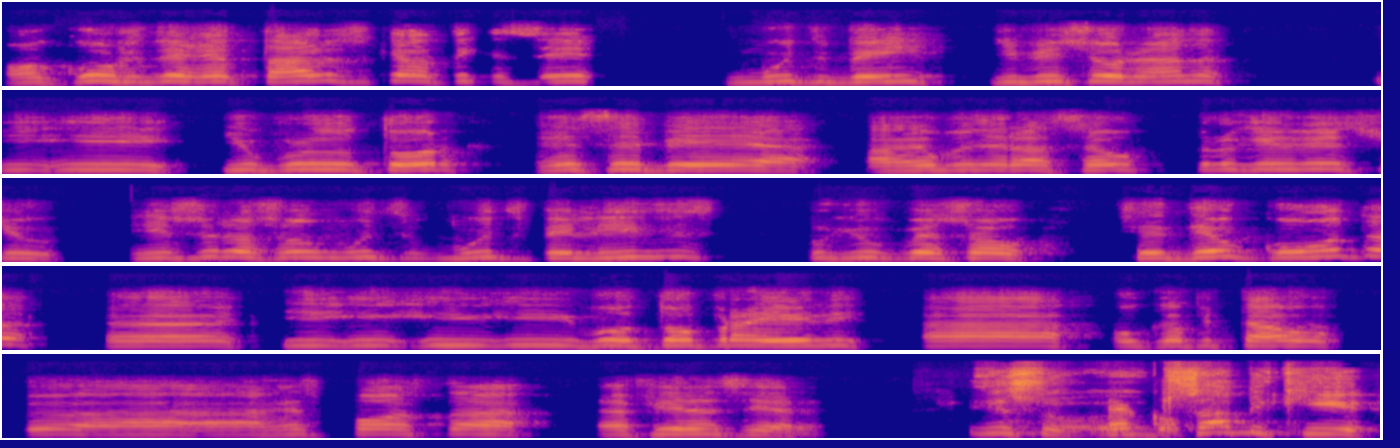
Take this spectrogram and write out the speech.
uma coxa de retalhos que ela tem que ser muito bem dimensionada e, e, e o produtor receber a, a, remuneração pelo que investiu. Isso nós somos muito, muito felizes, porque o pessoal se deu conta uh, e, e, e, voltou para ele uh, o capital, uh, a resposta financeira. Isso, é, sabe que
